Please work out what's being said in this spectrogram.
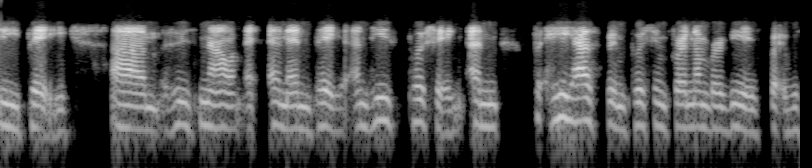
GP um, who's now an, an MP, and he's pushing, and he has been pushing for a number of years, but it was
